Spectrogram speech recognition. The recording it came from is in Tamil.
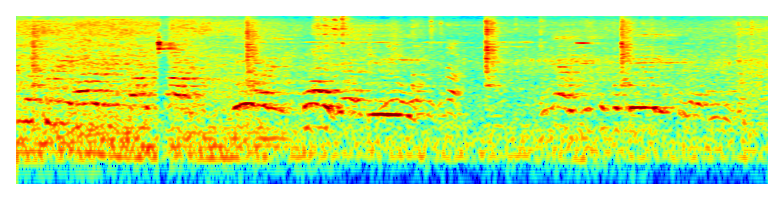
Thank you.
